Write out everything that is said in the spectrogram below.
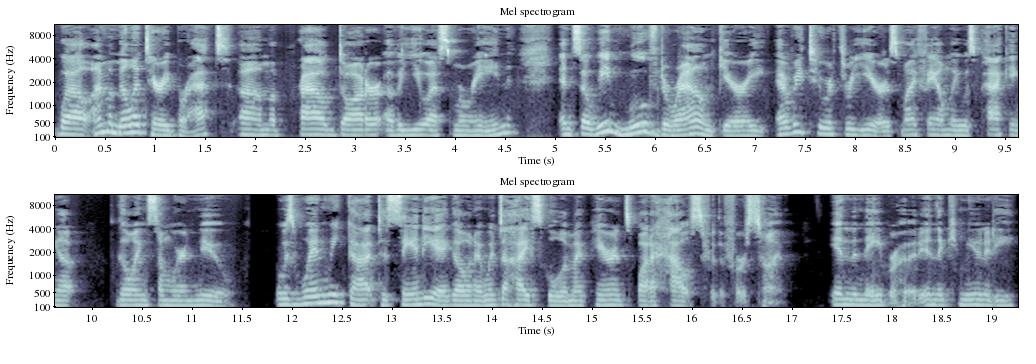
Well, I'm a military brat. I'm a proud daughter of a U.S. Marine. And so we moved around, Gary, every two or three years. My family was packing up, going somewhere new. It was when we got to San Diego and I went to high school, and my parents bought a house for the first time in the neighborhood, in the community.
